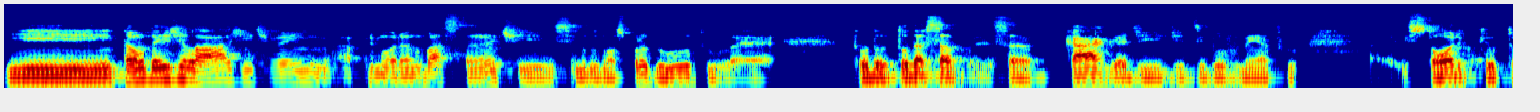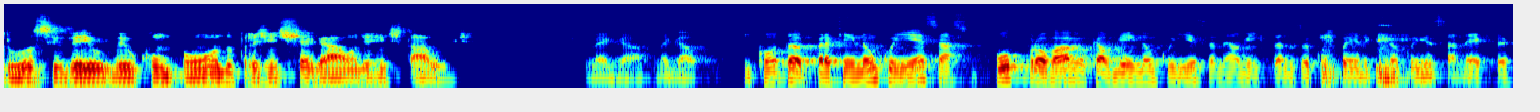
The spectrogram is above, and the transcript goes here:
E então, desde lá, a gente vem aprimorando bastante em cima do nosso produto, é, toda, toda essa, essa carga de, de desenvolvimento histórico que eu trouxe veio, veio compondo para a gente chegar onde a gente está hoje. Legal, legal. E conta para quem não conhece, acho pouco provável que alguém não conheça, né? Alguém que está nos acompanhando aqui não conheça a Nectar,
